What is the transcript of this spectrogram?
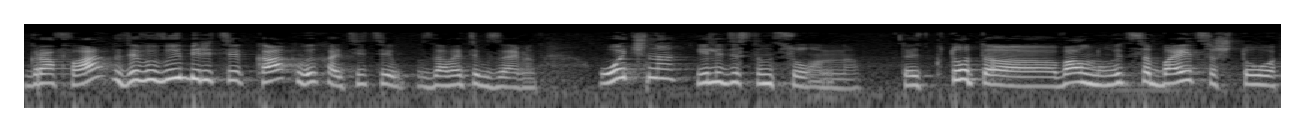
графа, где вы выберете, как вы хотите сдавать экзамен очно или дистанционно. То есть кто-то волнуется, боится, что а,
